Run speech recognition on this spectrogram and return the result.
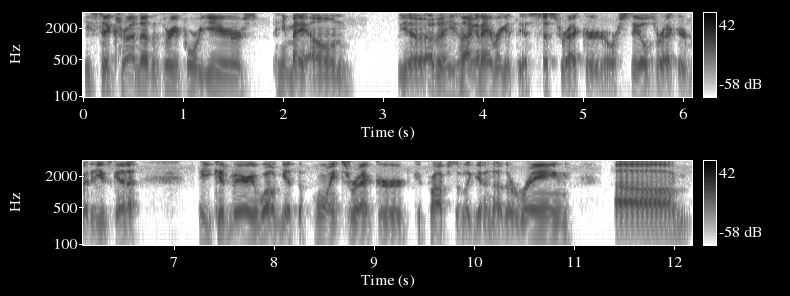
he sticks around another three four years. He may own, you know, other he's not going to ever get the assist record or steals record, but he's going to he could very well get the points record, could possibly get another ring. Um,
